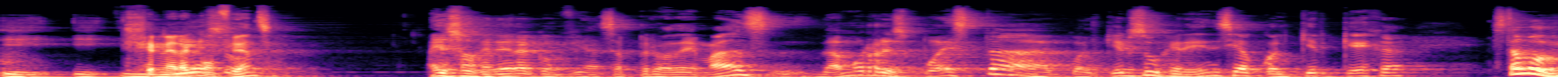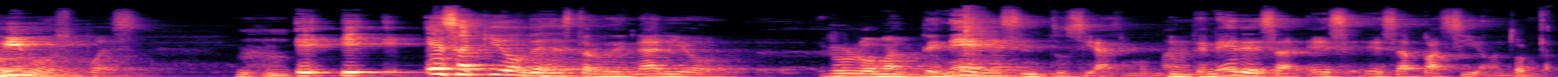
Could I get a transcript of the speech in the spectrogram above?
y, y- y Genera eso- confianza. Eso genera confianza, pero además damos respuesta a cualquier sugerencia, a cualquier queja. Estamos vivos, pues. Y- es aquí donde es extraordinario, Rulo, mantener ese entusiasmo, mantener esa, esa, esa pasión. Total.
